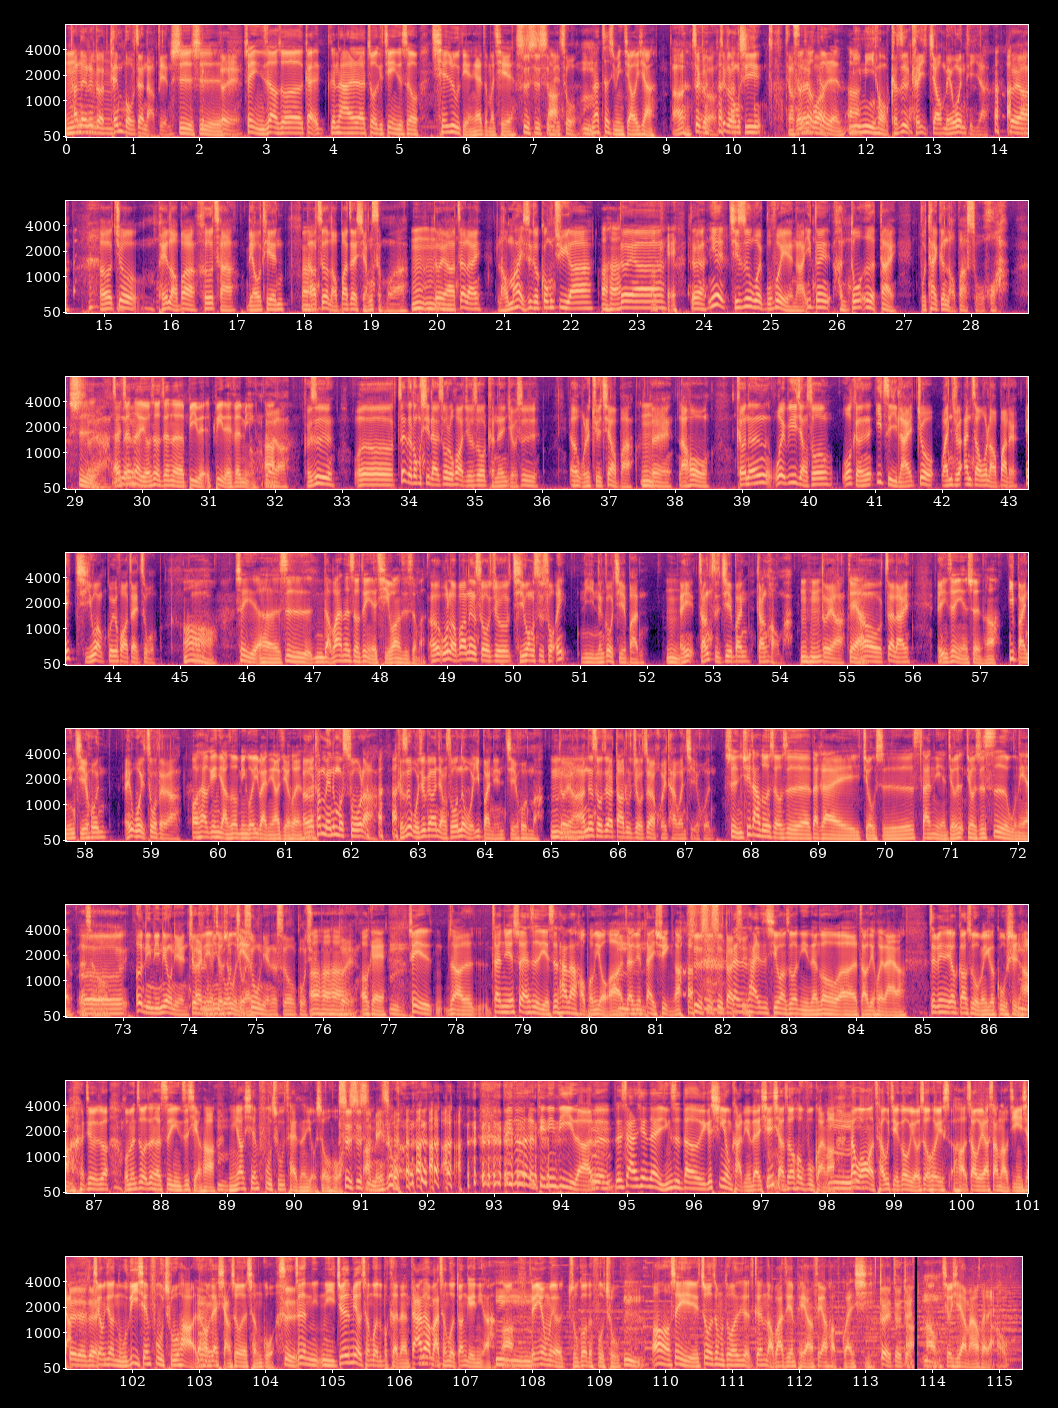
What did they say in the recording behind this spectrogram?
他的那个 tempo 在哪边，是是，对，所以你知道说该跟他做一个建议的时候，切入点应该怎么切？是是是，没错。嗯，那这几名教一下。啊，这个 这个东西讲实在话，秘密吼，可是可以教，没问题呀。对啊，然后就陪老爸喝茶聊天，然后知道老爸在想什么啊。嗯嗯，对啊，再来，老妈也是个工具啊。对啊，对啊，因为其实我也不会演啊，一堆很多二代不太跟老爸说话。是啊，真的有时候真的壁垒壁垒分明。对啊，可是呃，这个东西来说的话，就是说可能有是呃我的诀窍吧。对，然后。可能我也必须讲说，我可能一直以来就完全按照我老爸的哎期望规划在做。哦，所以呃，是你老爸那时候对你的期望是什么？呃，我老爸那个时候就期望是说，哎，你能够接班，嗯，哎，长子接班刚好嘛，嗯哼，对啊，对啊，然后再来，名正言顺啊，一百年结婚。哎，我也做的啊。哦，他跟你讲说，民国一百年要结婚。呃，他没那么说啦。可是我就跟他讲说，那我一百年结婚嘛。嗯，对啊。啊，那时候在大陆就在回台湾结婚。是你去大陆的时候是大概九十三年、九九十四五年的时候。呃，二零零六年就是民国九十五年的时候过去。对，OK。嗯，所以你知道，在那边虽然是也是他的好朋友啊，在那边代训啊。是是是，但是他还是希望说你能够呃早点回来了。这边要告诉我们一个故事哈，就是说我们做任何事情之前哈，你要先付出才能有收获。是是是，没错。对，这是很天经地义的。这这像现在已经是到了一个信用卡年代，先享受后付款啊。那往往财务结构有时候会好稍微要伤脑筋一下。对对对。所以我们就努力先付出哈，然后再享受的成果。是这个你你觉得没有成果都不可能，大家都要把成果端给你啊啊！对，因为我们有足够的付出。嗯。哦，所以做这么多，跟老爸之间培养非常好的关系。对对对。好，我们休息一下，马上回来。好。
